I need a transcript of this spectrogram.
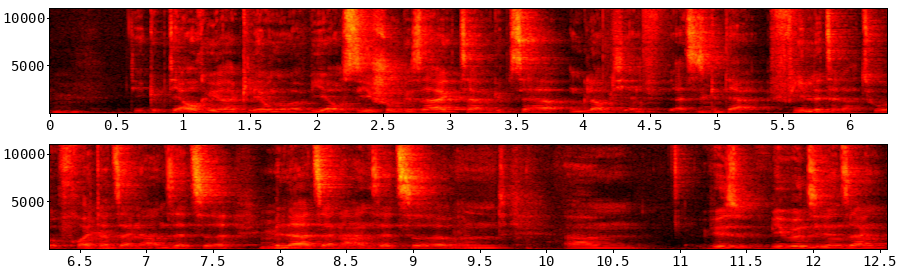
mhm die gibt ja auch ihre Erklärung, aber wie auch Sie schon gesagt haben, gibt es ja unglaublich, also es gibt ja viel Literatur. Freud hat seine Ansätze, mhm. Miller hat seine Ansätze und ähm, wie, wie würden Sie denn sagen,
